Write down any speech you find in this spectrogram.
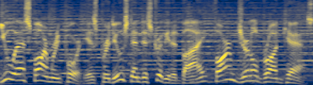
U.S. Farm Report is produced and distributed by Farm Journal Broadcast.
